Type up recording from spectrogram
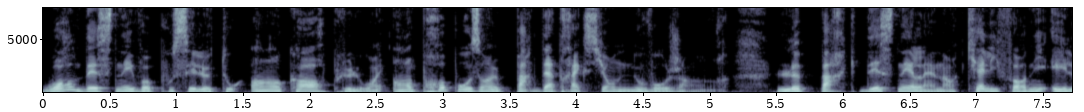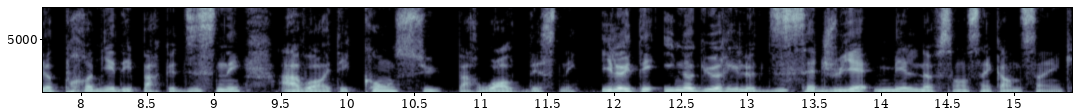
Walt Disney va pousser le tout encore plus loin en proposant un parc d'attractions de nouveau genre. Le parc Disneyland en Californie est le premier des parcs Disney à avoir été conçu par Walt Disney. Il a été inauguré le 17 juillet 1955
